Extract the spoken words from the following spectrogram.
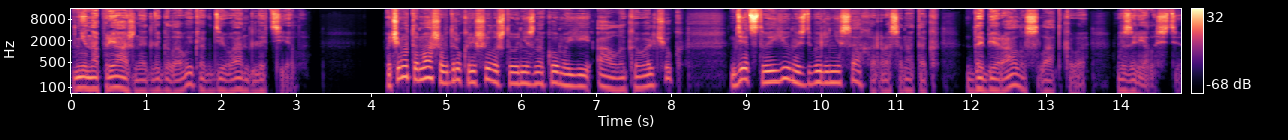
ненапряжное для головы, как диван для тела. Почему-то Маша вдруг решила, что у незнакомой ей Аллы Ковальчук детство и юность были не сахар, раз она так добирала сладкого в зрелости.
